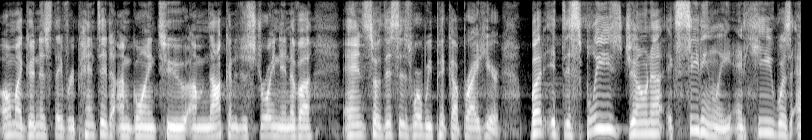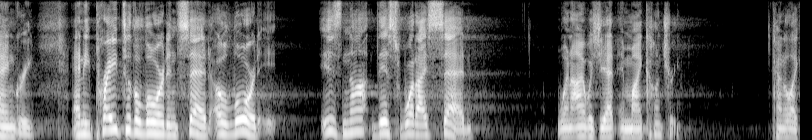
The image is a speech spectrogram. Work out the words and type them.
Oh my goodness, they've repented. I'm going to, I'm not going to destroy Nineveh. And so this is where we pick up right here. But it displeased Jonah exceedingly, and he was angry. And he prayed to the Lord and said, Oh Lord, is not this what I said when I was yet in my country? Kind of like,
